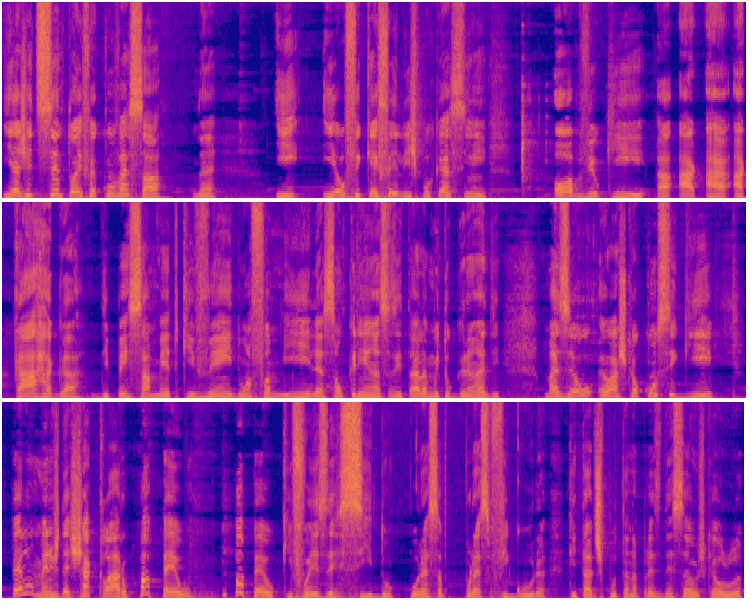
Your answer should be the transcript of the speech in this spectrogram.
e a gente sentou e foi conversar, né? E, e eu fiquei feliz porque, assim, óbvio que a, a, a, carga de pensamento que vem de uma família, são crianças e tal, é muito grande, mas eu, eu acho que eu consegui, pelo menos, deixar claro o papel. O papel que foi exercido por essa, por essa figura que está disputando a presidência hoje, que é o Lula.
